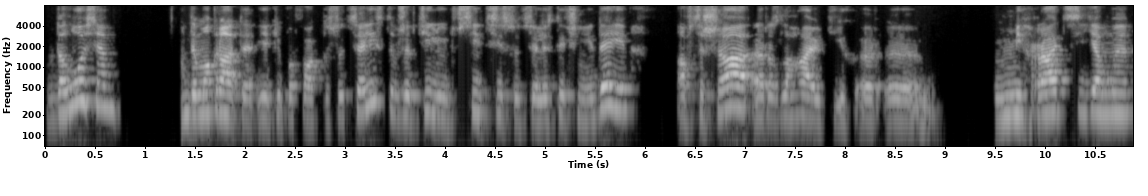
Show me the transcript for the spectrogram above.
вдалося. Демократи, які по факту соціалісти, вже втілюють всі ці соціалістичні ідеї, а в США розлагають їх е, е, міграціями,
